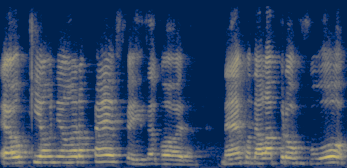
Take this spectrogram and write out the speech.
É o que a União Europeia fez agora, né? quando ela aprovou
